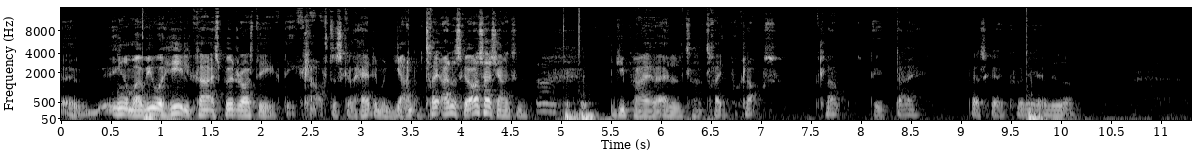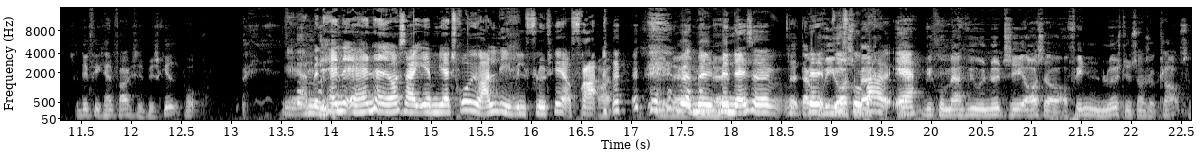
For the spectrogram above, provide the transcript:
uh, Inger og mig, vi var helt klar i spyttet også, det, det er Claus, der skal have det, men de andre, tre andre skal også have chancen. Mm. De peger alle tre- tre på Claus. Claus, det er dig, der skal køre det her videre. Så det fik han faktisk besked på Ja, men han, han havde også sagt, jamen jeg troede jo aldrig, I ville flytte herfra. Nej. men, men, øh, men altså, der, der kunne vi, jo også mærke, bare, ja. ja. vi kunne mærke, at vi var nødt til også at finde en løsning, så Claus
